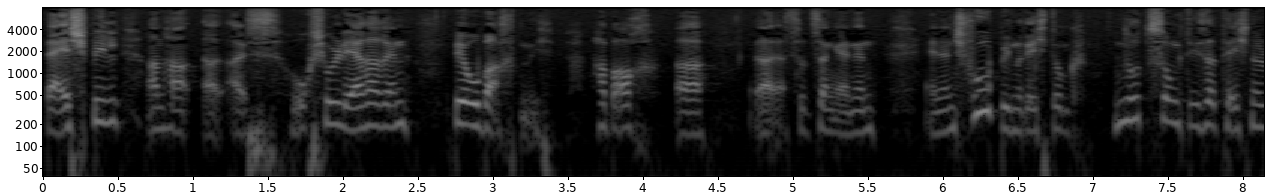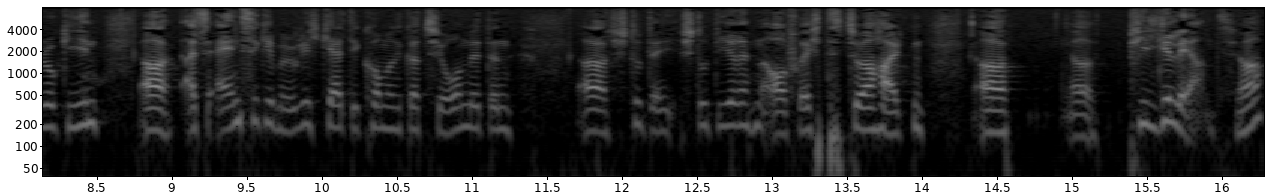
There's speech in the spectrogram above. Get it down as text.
Beispiel anhand, äh, als Hochschullehrerin beobachten. Ich habe auch äh, äh, sozusagen einen, einen Schub in Richtung Nutzung dieser Technologien äh, als einzige Möglichkeit, die Kommunikation mit den äh, Studi Studierenden aufrechtzuerhalten, äh, äh, viel gelernt. Ja.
